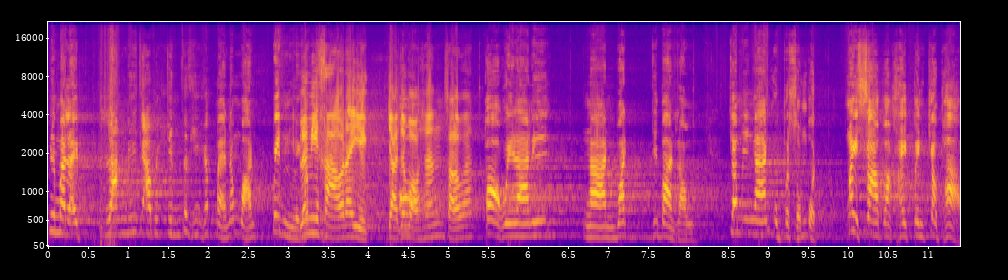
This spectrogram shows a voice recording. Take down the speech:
นี่มาอะไรลังนี้จะเอาไปกินสักทีครับแหมน้ำหวานปิ้นเลยครับ แล้วมีข่าวอะไรอีก อยากจะบอกฉันสารวัตรก็เวลานี้งานวัดที่บ้านเรา จะมีงานอุปสมบท ไม่ทราบว่าใครเป็นเจ้าภาพ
